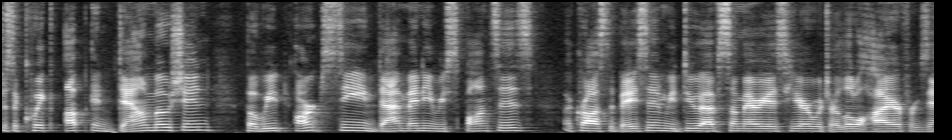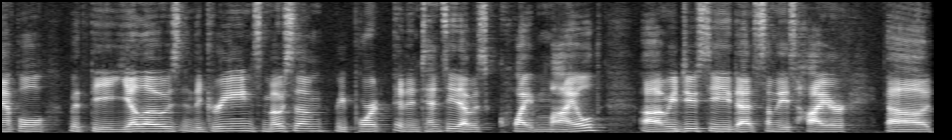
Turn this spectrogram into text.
just a quick up and down motion but we aren't seeing that many responses across the basin. We do have some areas here which are a little higher, for example, with the yellows and the greens. Most of them report an intensity that was quite mild. Uh, we do see that some of these higher uh,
